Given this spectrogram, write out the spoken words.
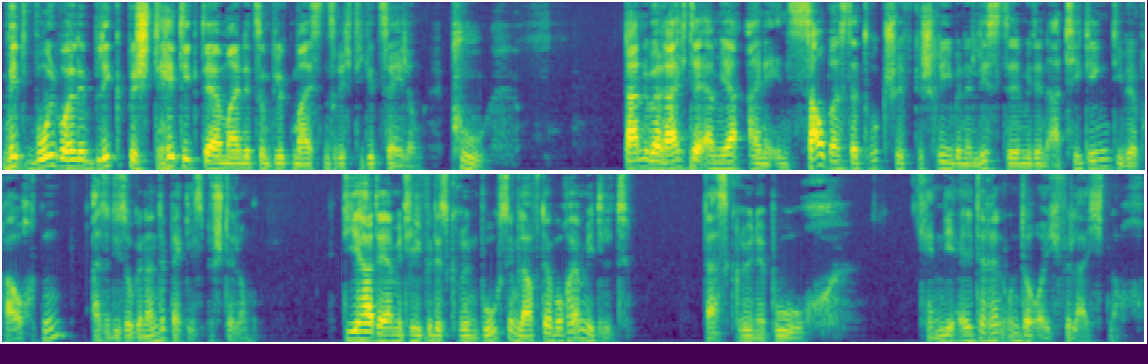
mit wohlwollendem Blick bestätigte er meine zum Glück meistens richtige Zählung. Puh. Dann überreichte er mir eine in sauberster Druckschrift geschriebene Liste mit den Artikeln, die wir brauchten, also die sogenannte Backlist-Bestellung. Die hatte er mit Hilfe des grünen Buchs im Lauf der Woche ermittelt. Das grüne Buch kennen die Älteren unter euch vielleicht noch.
